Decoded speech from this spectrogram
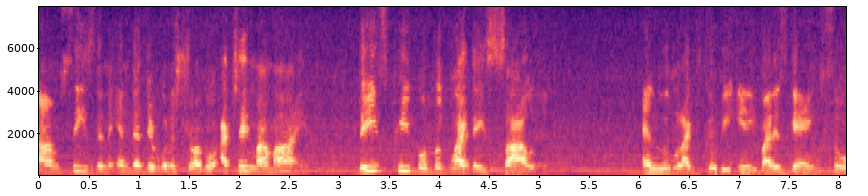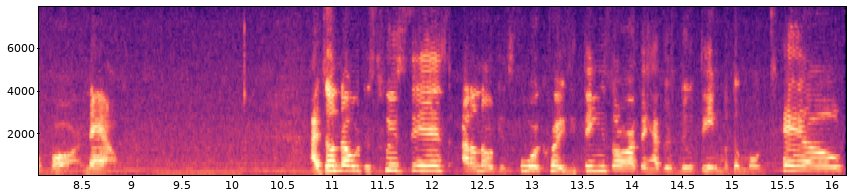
um, season and that they were going to struggle. I changed my mind. These people look like they solid and look like it could be anybody's game so far. Now, I don't know what this twist is. I don't know what these four crazy things are. They have this new thing with the motel.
